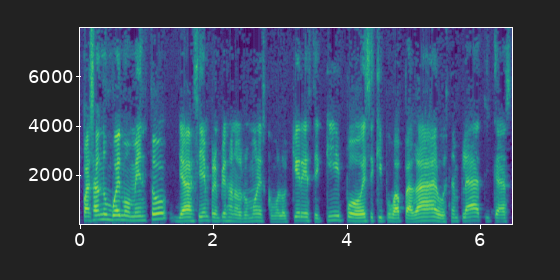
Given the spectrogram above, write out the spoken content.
pasando un buen momento, ya siempre empiezan los rumores como lo quiere este equipo, ese equipo va a pagar o está en pláticas.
